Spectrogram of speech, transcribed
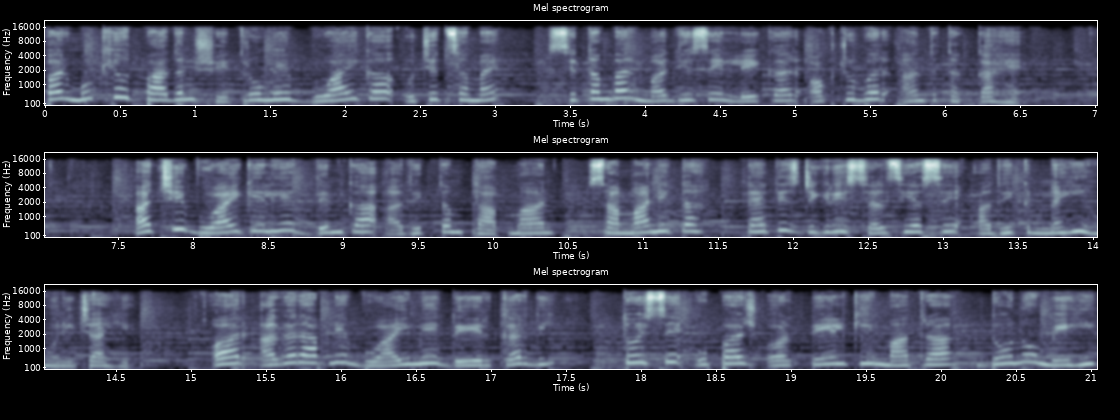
पर मुख्य उत्पादन क्षेत्रों में बुआई का उचित समय सितंबर मध्य से लेकर अक्टूबर अंत तक का है। अच्छी बुआई के लिए दिन का अधिकतम तापमान सामान्यतः 33 डिग्री सेल्सियस से अधिक नहीं होनी चाहिए। और अगर आपने बुआई में देर कर दी तो इससे उपज और तेल की मात्रा दोनों में ही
